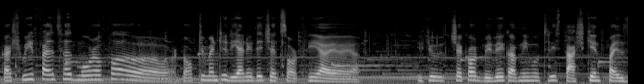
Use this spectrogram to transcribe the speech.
Kashmir Files has more of a documentary reality check sort. yeah yeah yeah If you check out Vivek Agnihotri's Tashkent Files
